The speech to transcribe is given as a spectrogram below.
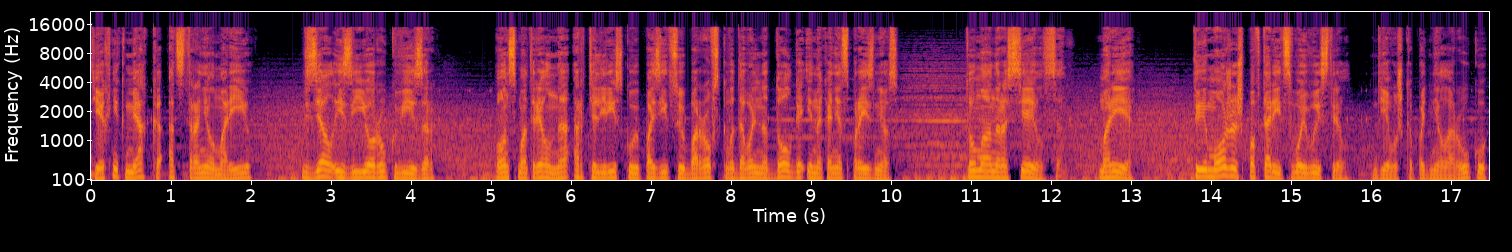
Техник мягко отстранил Марию, взял из ее рук визор. Он смотрел на артиллерийскую позицию Боровского довольно долго и, наконец, произнес. Туман рассеялся. «Мария, ты можешь повторить свой выстрел?» Девушка подняла руку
